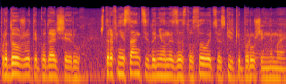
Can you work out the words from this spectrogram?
продовжувати подальший рух. Штрафні санкції до нього не застосовуються, оскільки порушень немає.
